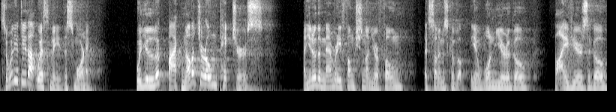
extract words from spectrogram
So, will you do that with me this morning? Will you look back not at your own pictures, and you know the memory function on your phone that sometimes comes up, you know, one year ago, five years ago?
